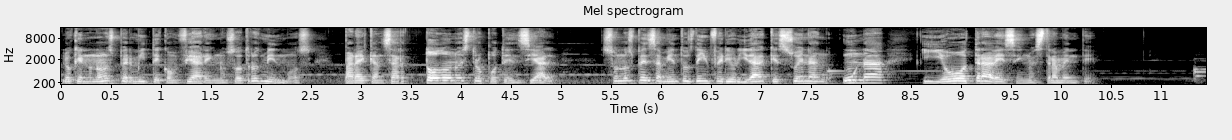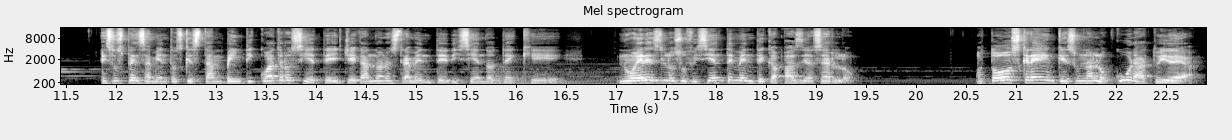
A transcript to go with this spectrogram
lo que no nos permite confiar en nosotros mismos para alcanzar todo nuestro potencial son los pensamientos de inferioridad que suenan una y otra vez en nuestra mente. Esos pensamientos que están 24/7 llegando a nuestra mente diciéndote que no eres lo suficientemente capaz de hacerlo. O todos creen que es una locura tu idea.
